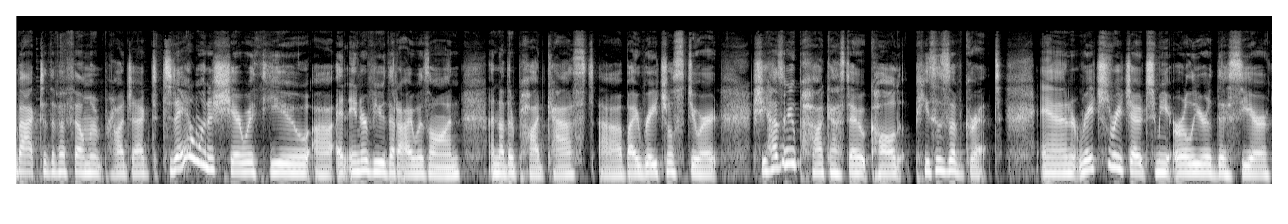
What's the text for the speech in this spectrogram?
back to the Fulfillment Project. Today, I want to share with you uh, an interview that I was on, another podcast uh, by Rachel Stewart. She has a new podcast out called Pieces of Grit. And Rachel reached out to me earlier this year,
